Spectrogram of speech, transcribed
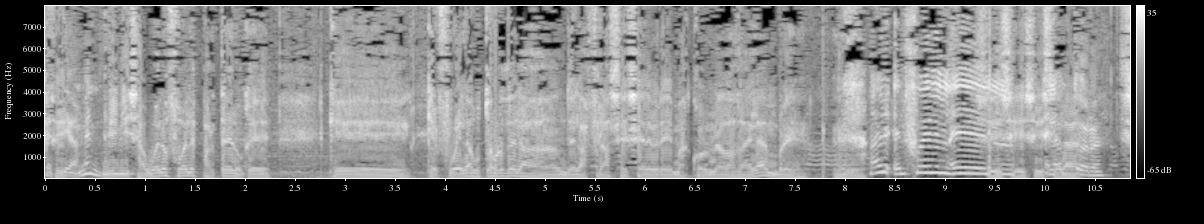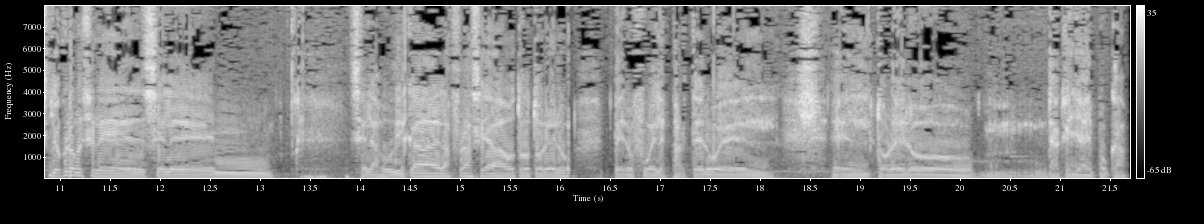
sí. Efectivamente. Mi bisabuelo fue el espartero, que, que, que fue el autor de la, de la frase célebre más coronadas del hambre. ¿eh? Ah, él fue el, el, Sí, sí, sí. el se la- autor. yo creo que se le, se le, mm, se le adjudica la frase a otro torero, pero fue el espartero el, torero mm, de aquella época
